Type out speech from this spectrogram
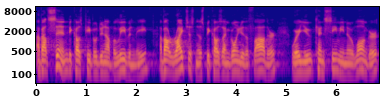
about sin because people do not believe in me, about righteousness because I'm going to the Father where you can see me no longer,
